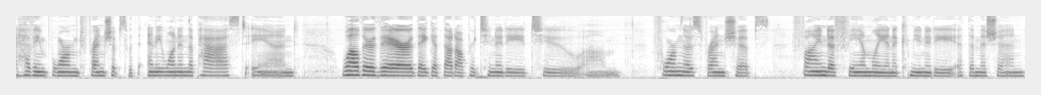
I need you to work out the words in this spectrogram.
having formed friendships with anyone in the past, and while they're there, they get that opportunity to um, form those friendships, find a family and a community at the mission.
